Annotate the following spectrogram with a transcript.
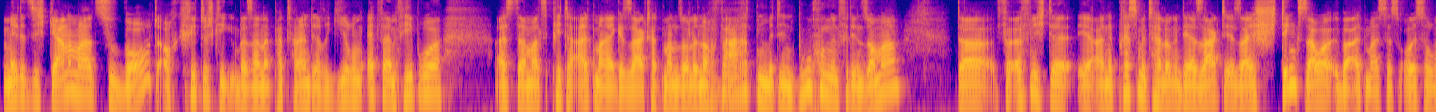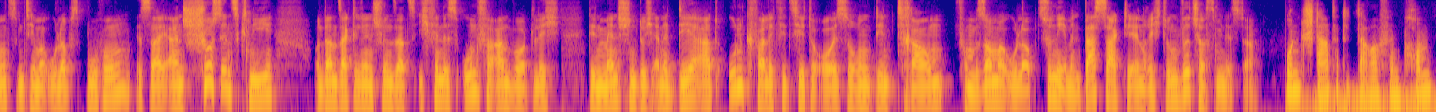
meldet sich gerne mal zu Wort, auch kritisch gegenüber seiner Partei und der Regierung. Etwa im Februar als damals Peter Altmaier gesagt hat, man solle noch warten mit den Buchungen für den Sommer. Da veröffentlichte er eine Pressemitteilung, in der er sagte, er sei stinksauer über Altmeisters Äußerung zum Thema Urlaubsbuchung. Es sei ein Schuss ins Knie. Und dann sagte er den schönen Satz, ich finde es unverantwortlich, den Menschen durch eine derart unqualifizierte Äußerung den Traum vom Sommerurlaub zu nehmen. Das sagte er in Richtung Wirtschaftsminister und startete daraufhin prompt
